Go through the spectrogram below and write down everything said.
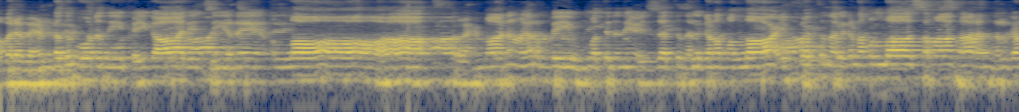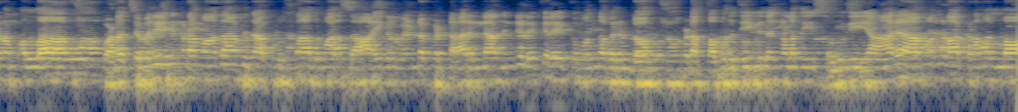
അവരെ വേണ്ടതുപോലെ നീ കൈകാര്യം ചെയ്യണേ അല്ലാ. റഹ്മാനായ റബ്ബേ ഉമ്മത്തിന് നീ ഇസ്സത്ത് നൽകണമല്ല ഇഫത്ത് നൽകണമല്ല സമാധാനം നൽകണം അല്ല. പടച്ചവനെ ഞങ്ങളുടെ മാതാപിതാക്കൾ ഉസ്താദുമാർ സഹായികൾ വേണ്ടപ്പെട്ട ആരെല്ലാം നിന്റെ അടുക്കലേക്ക് വന്നവരുണ്ടോ? ഇവിടെ കബർ ജീവിതങ്ങളെ നീ സ്വർഗീയ ആരാമങ്ങളാക്കണമല്ലോ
